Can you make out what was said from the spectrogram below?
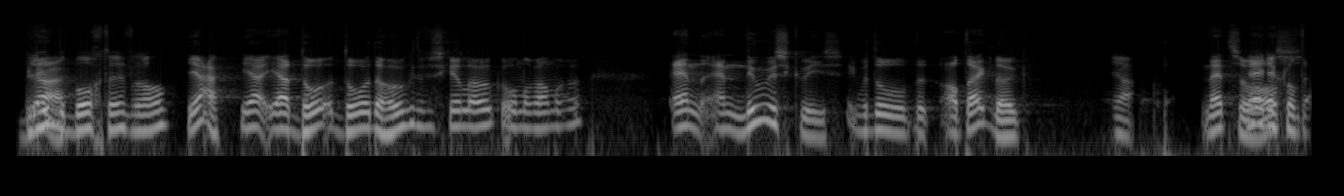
Blinde Ja. bochten vooral. Ja, ja, ja door, door de hoogteverschillen ook onder andere. En, en nieuwe squeeze. Ik bedoel, dat, altijd leuk. Ja. Net zoals... Nee, dat klopt.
